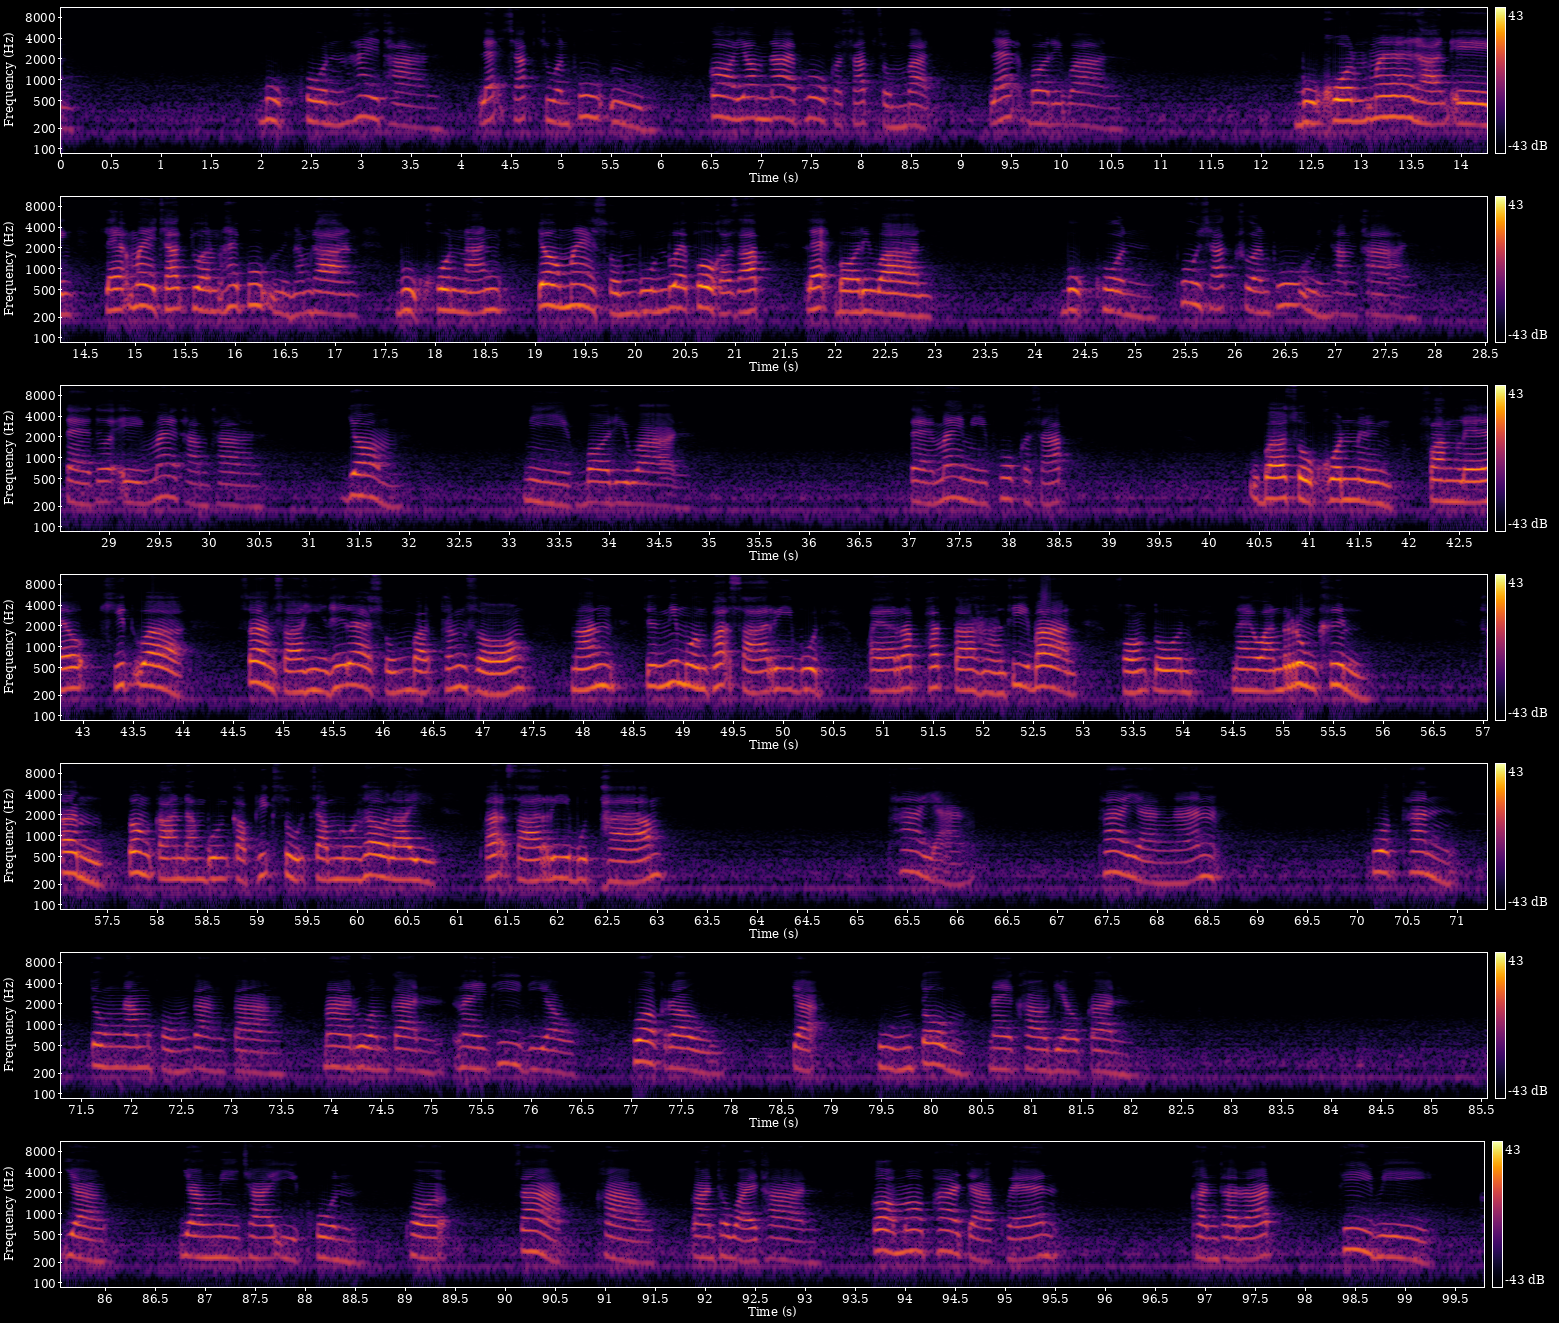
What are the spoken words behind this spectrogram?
บุคคลให้ทาน และชักชวนผู้อื่น ก็ย่อมได้โภคทรัพย์สมบัติ และบริวาร บุคคลไม่ให้ทานเอง และไม่ชักชวนให้ผู้อื่นทำทาน บุคคลนั้นย่อมไม่สมบูรณ์ด้วยโภคทรัพย์ และบริวาร บุคคล ผู้ชักชวนผู้อื่นทำทาน แต่ตัวเองไม่ทำทาน ย่อม มีบริวาร แต่ไม่มีโภคทรัพย์ อุบาสกคนหนึ่ง ฟังแล้วคิดว่า สร้างสาเหตุให้ได้สมบัติทั้งสอง นั้นจึงนิมนต์พระสารีบุตรไปรับพัตตาหารที่บ้านของตนในวันรุ่งขึ้น ท่านต้องการทำบุญกับภิกษุจำนวนเท่าไร พระสารีบุตรถามถ้าอย่าง ถ้าอย่างนั้น พวกท่านจงนำของต่างๆ มารวมกันในที่เดียว พวกเราจะหุงต้มในคราวเดียวกัน อย่างยังมีชายอีกคน พอทราบ ข่าว การถวายทาน ก็มอบผ้าจากแคว้น คันธรัตที่มี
